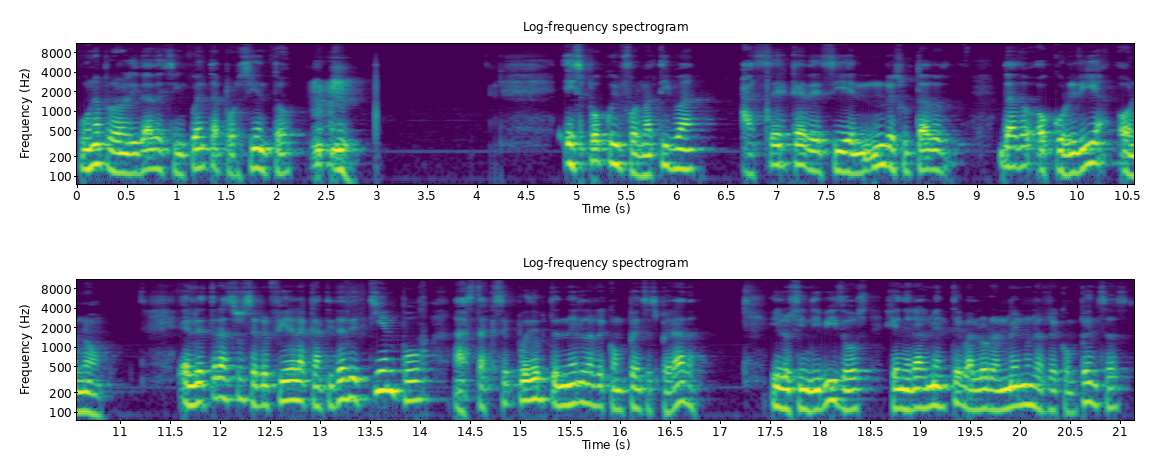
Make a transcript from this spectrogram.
una probabilidad del 50% es poco informativa acerca de si en un resultado dado ocurriría o no. El retraso se refiere a la cantidad de tiempo hasta que se puede obtener la recompensa esperada. Y los individuos generalmente valoran menos las recompensas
